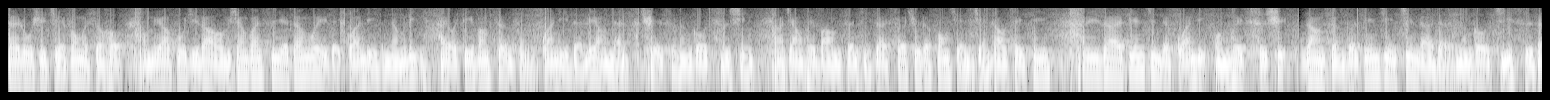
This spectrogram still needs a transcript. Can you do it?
在陆续解封的时候，我们要顾及到我们相关事业单位的管理的能力，还有地方。”政府管理的量能确实能够执行，那这样会把我们整体在社区的风险减到最低。至于在边境的管理，我们会持续让整个边境进来的能够及时的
